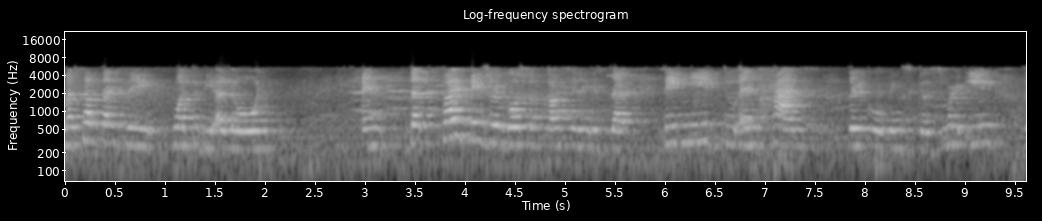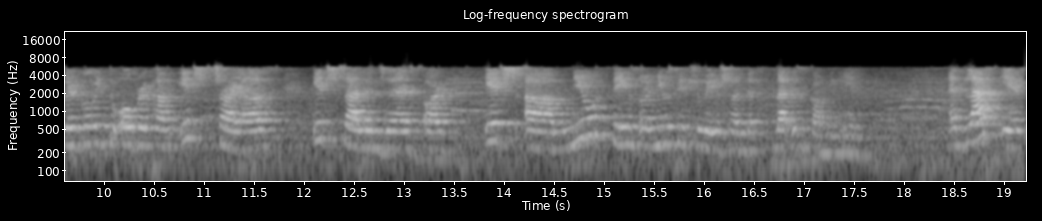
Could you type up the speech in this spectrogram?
but sometimes they want to be alone. And the five major goals of counseling is that they need to enhance their coping skills, wherein they're going to overcome each trials, each challenges, or each um, new things or new situation that, that is coming in. And last is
